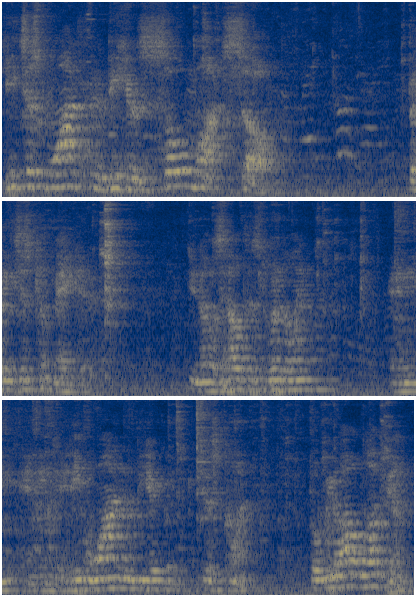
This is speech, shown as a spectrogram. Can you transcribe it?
he just wanted to be here so much so, but he just couldn't make it. You know, his health is dwindling, and he, and he, and he wanted to be here, but just couldn't. But we all loved him.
